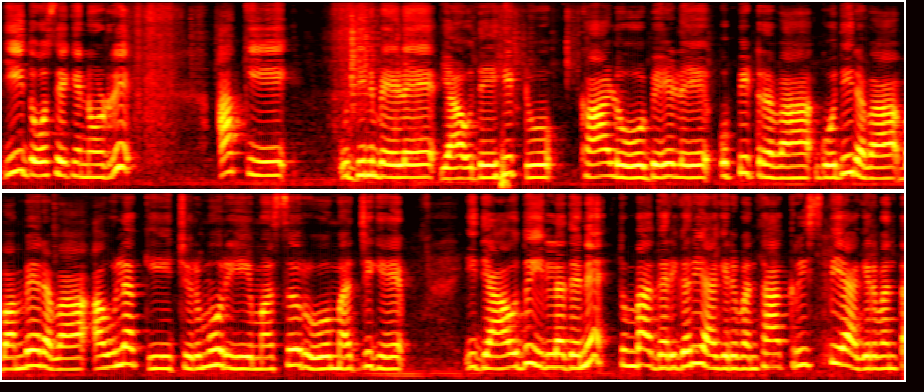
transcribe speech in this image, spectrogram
ಈ ದೋಸೆಗೆ ನೋಡ್ರಿ, ಅಕ್ಕಿ, ಉದ್ದಿನಬೇಳೆ, ಯಾವುದೇ ಹಿಟ್ಟು ಕಾಳು, ಬೇಳೆ ಉಪ್ಪಿಟ್ಟು ರವೆ ಗೋಧಿ ರವೆ ಬಾಂಬೆ ರವೆ ಅವಲಕ್ಕಿ, ಚುರುಮುರಿ, ಮೊಸರು, ಮಜ್ಜಿಗೆ ಇದ್ಯಾವುದು ಇಲ್ಲದೇ ತುಂಬ ಗರಿ ಗರಿ ಆಗಿರುವಂಥ ಕ್ರಿಸ್ಪಿ ಆಗಿರುವಂಥ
